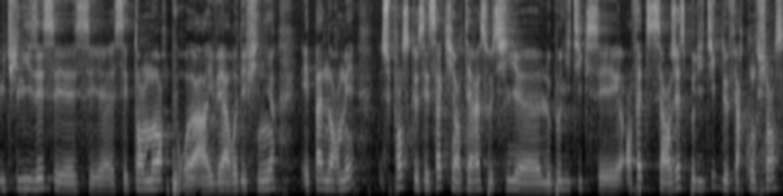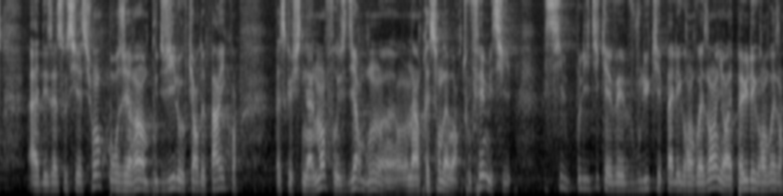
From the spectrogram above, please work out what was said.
utiliser ces, temps morts pour arriver à redéfinir et pas normer, je pense que c'est ça qui intéresse aussi le politique. En fait, c'est un geste politique de faire confiance à des associations pour gérer un bout de ville au cœur de Paris. Quoi. Parce que finalement, il faut se dire, bon, on a l'impression d'avoir tout fait, mais si si le politique avait voulu qu'il n'y ait pas les grands voisins, il n'y aurait pas eu les grands voisins.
